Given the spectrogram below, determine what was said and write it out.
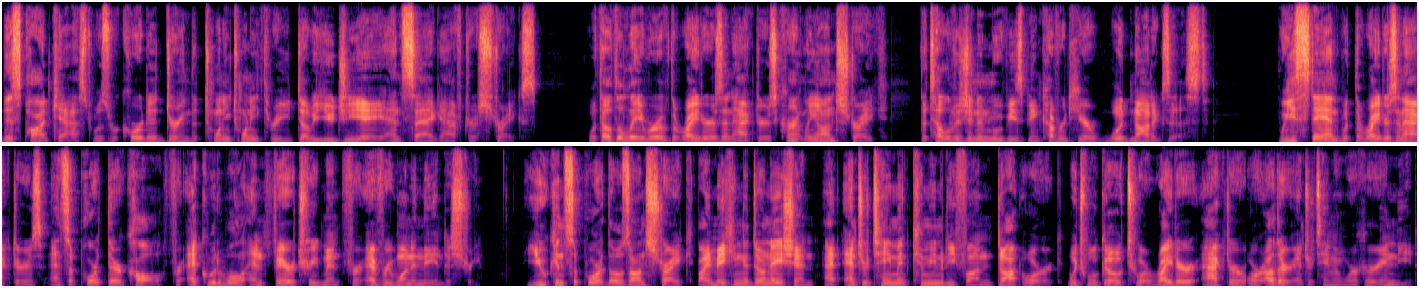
This podcast was recorded during the 2023 WGA and SAG AFTRA strikes. Without the labor of the writers and actors currently on strike, the television and movies being covered here would not exist. We stand with the writers and actors and support their call for equitable and fair treatment for everyone in the industry. You can support those on strike by making a donation at entertainmentcommunityfund.org, which will go to a writer, actor, or other entertainment worker in need.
